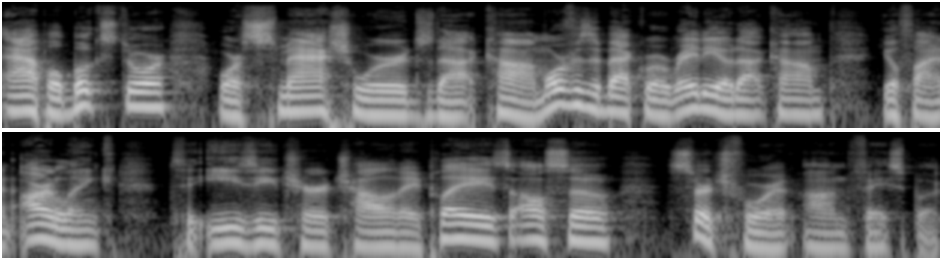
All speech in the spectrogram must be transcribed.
Apple Bookstore, or smashwords.com, or visit backrowradio.com. You'll find our link to Easy Church Holiday Plays. Also, search for it on Facebook.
